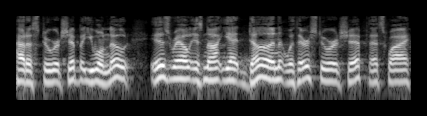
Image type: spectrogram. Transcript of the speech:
had to stewardship, but you will note Israel is not yet done with their stewardship. That's why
